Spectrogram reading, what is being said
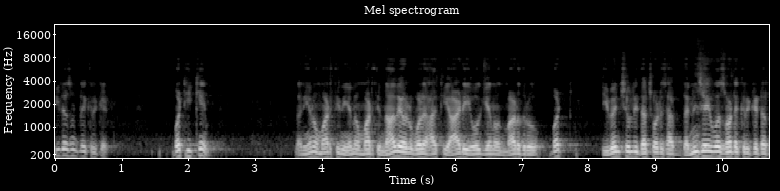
he doesn't play cricket but he came ನಾನು ಏನೋ ಮಾಡ್ತೀನಿ ಏನೋ ಮಾಡ್ತೀನಿ. ನಾವೇ ಅವ್ರು ಒಳ್ಳೆ ಹಾಕಿ ಆಡಿ ಹೋಗಿ ಏನೋ ಒಂದು ಮಾಡಿದ್ರು. But eventually that's what is hap Dhananjay was not a cricketer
